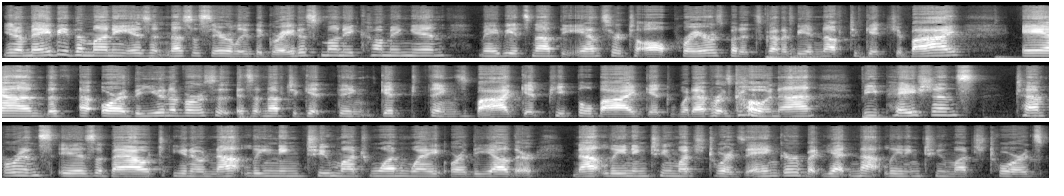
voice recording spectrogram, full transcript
you know, maybe the money isn't necessarily the greatest money coming in. Maybe it's not the answer to all prayers, but it's going to be enough to get you by. And the, uh, or the universe is enough to get thing, get things by, get people by, get whatever's going on. Be patient. Temperance is about, you know, not leaning too much one way or the other, not leaning too much towards anger, but yet not leaning too much towards,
